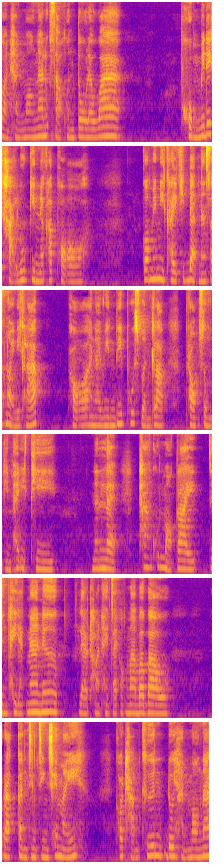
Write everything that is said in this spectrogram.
ก่อนหันมองหน้าลูกสาวคนโตแล้วว่า ผมไม่ได้ขายลูกกินนะครับพอก็ไม่มีใครคิดแบบนั้นสักหน่อยนี่ครับพออานาวินรีบพูดสวนกลับ พร้อมส่งยิ้มให้อีกที นั่นแหละ ทางคุณหมอไกลจึงพยักหน้าเนิบ แล้วถอนหายใจออกมาเบาๆ รักกันจริงๆ ใช่ไหม เขาถามขึ้นโดยหันมองหน้า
